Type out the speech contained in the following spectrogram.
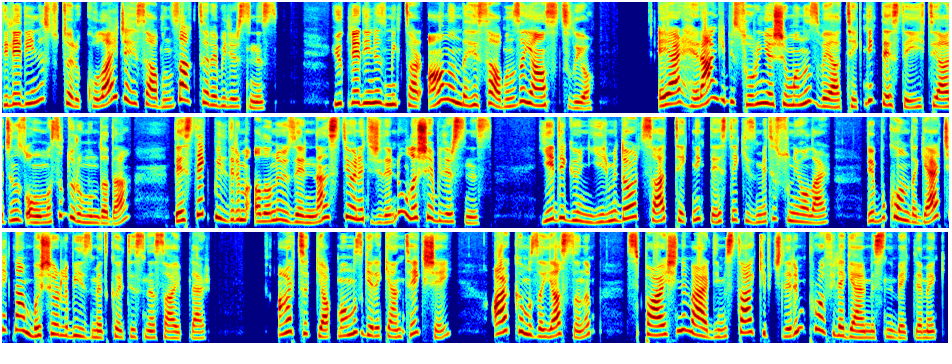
dilediğiniz tutarı kolayca hesabınıza aktarabilirsiniz. Yüklediğiniz miktar anında hesabınıza yansıtılıyor. Eğer herhangi bir sorun yaşamanız veya teknik desteğe ihtiyacınız olması durumunda da destek bildirimi alanı üzerinden site yöneticilerine ulaşabilirsiniz. 7 gün 24 saat teknik destek hizmeti sunuyorlar ve bu konuda gerçekten başarılı bir hizmet kalitesine sahipler. Artık yapmamız gereken tek şey arkamıza yaslanıp siparişini verdiğimiz takipçilerin profile gelmesini beklemek.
